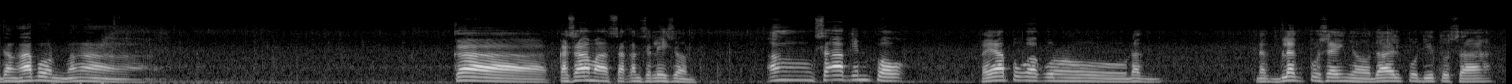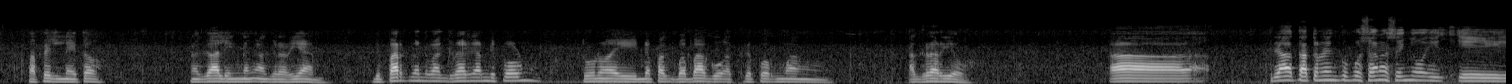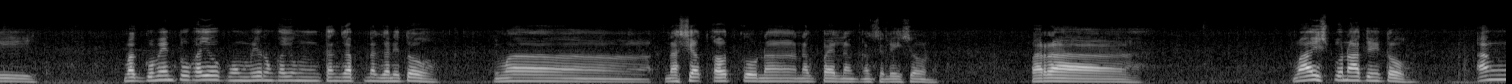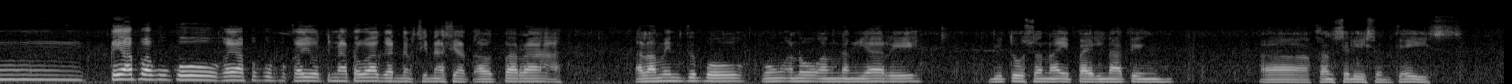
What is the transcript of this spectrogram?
Magandang hapon mga ka kasama sa cancellation. Ang sa akin po, kaya po ako nag nag-vlog po sa inyo dahil po dito sa papel na ito na galing ng agrarian. Department of Agrarian Reform, tunay na pagbabago at reformang agraryo. Ah, Tinatatanungin ko po sana sa inyo i, mag-comment po kayo kung meron kayong tanggap na ganito. Yung mga na-shout out ko na nag-file ng cancellation. Para maayos po natin ito. Ang kaya pa ko, ko kaya po ko kayo tinatawagan ng sina-shout out para alamin ko po kung ano ang nangyari dito sa na-file nating ah, cancellation case.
